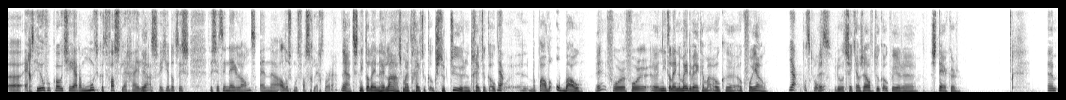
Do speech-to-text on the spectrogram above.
uh, echt heel veel coachen, ja, dan moet ik het vastleggen, helaas. Ja. Weet je, dat is, we zitten in Nederland en uh, alles moet vastgelegd worden. Nou ja, het is niet alleen helaas, maar het geeft ook, ook structuur en het geeft ook, ook ja. een bepaalde opbouw hè, voor, voor uh, niet alleen de medewerker, maar ook, ook voor jou. Ja, dat klopt. Hè? Ik bedoel, het zet jouzelf natuurlijk ook weer sterker. Um,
